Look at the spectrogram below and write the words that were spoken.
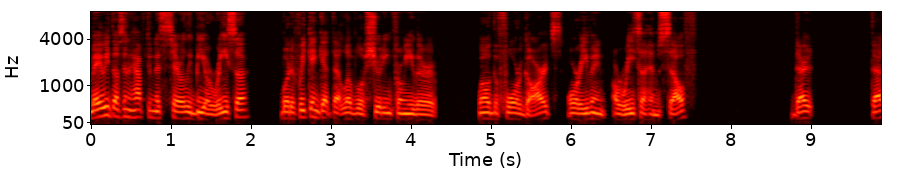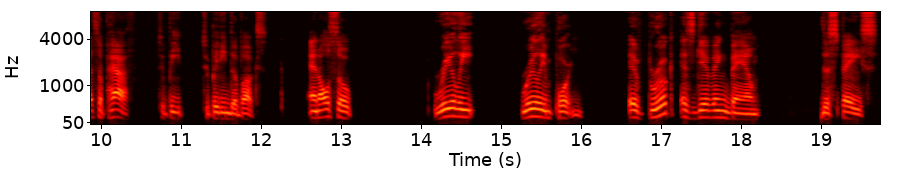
Maybe it doesn't have to necessarily be Ariza, but if we can get that level of shooting from either one of the four guards or even Ariza himself, there that's a path to beat to beating the Bucks. And also really really important. If Brook is giving Bam the space,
